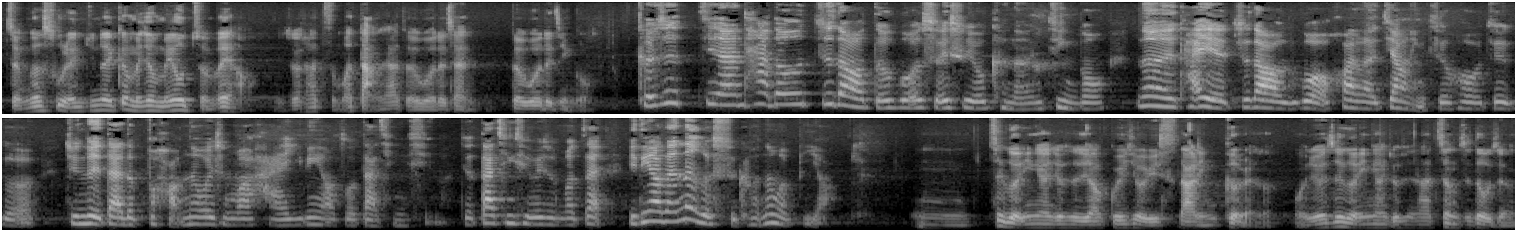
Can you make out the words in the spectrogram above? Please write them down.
整个苏联军队根本就没有准备好。你说他怎么挡下德国的战，德国的进攻？可是，既然他都知道德国随时有可能进攻，那他也知道，如果换了将领之后，这个军队带的不好，那为什么还一定要做大清洗呢？就大清洗为什么在一定要在那个时刻那么必要？嗯，这个应该就是要归咎于斯大林个人了。我觉得这个应该就是他政治斗争，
